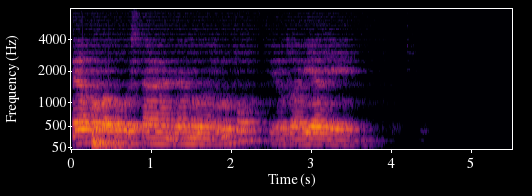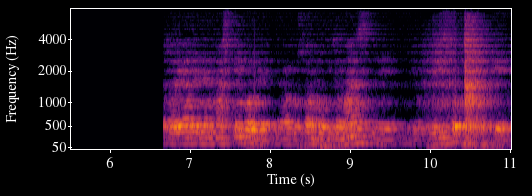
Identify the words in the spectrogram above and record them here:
Oceda poco a poco está entrando con el grupo, pero todavía le, todavía va a tener más tiempo, le, va a costar un poquito más de, lo que he visto, porque,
